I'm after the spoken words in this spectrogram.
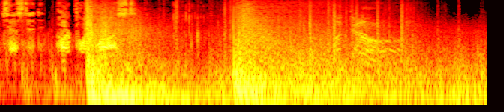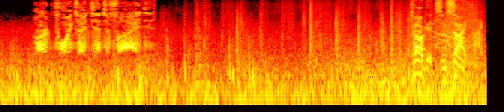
contested. Hardpoint lost. I'm down. Hardpoint identified. Targets in sight.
